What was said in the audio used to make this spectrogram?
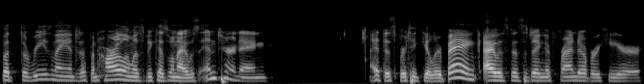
but the reason I ended up in Harlem was because when I was interning at this particular bank, I was visiting a friend over here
